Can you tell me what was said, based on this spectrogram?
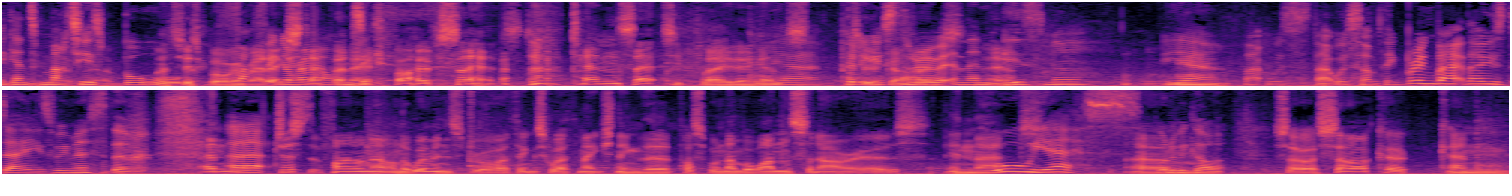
Against Mathias uh, Bourgue. Mathias Bourgue and Radek. Stepanek, five sets. Ten sets he played against yeah, putting two us through it, and then Yeah. Isner. Yeah, Mm. that was that was something. Bring back those days. We miss them. And Uh, just the final note on the women's draw, I think it's worth mentioning the possible number one scenarios in that. Oh yes. what do we Um, got? So Osaka can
